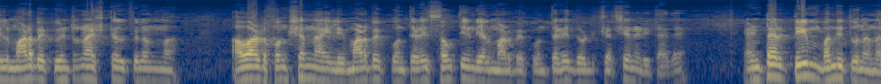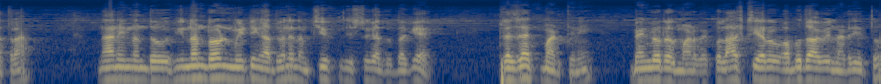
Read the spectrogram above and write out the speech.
ಇಲ್ಲಿ ಮಾಡಬೇಕು ಇಂಟರ್ನ್ಯಾಷನಲ್ ಫಿಲ್ಮ್ ಅವಾರ್ಡ್ ಫಂಕ್ಷನ್ನ ಇಲ್ಲಿ ಮಾಡಬೇಕು ಅಂತೇಳಿ ಸೌತ್ ಇಂಡಿಯಲ್ಲಿ ಮಾಡಬೇಕು ಅಂತೇಳಿ ದೊಡ್ಡ ಚರ್ಚೆ ನಡೀತಾ ಇದೆ. ಎಂಟೈರ್ ಟೀಮ್ ಬಂದಿತ್ತು ನನ್ನ ಹತ್ರ. ನಾನು ಇನ್ನೊಂದು ಇನ್ನೊಂದು ರೌಂಡ್ ಮೀಟಿಂಗ್ ಆದ್ಮೇಲೆ ನಮ್ಮ ಚೀಫ್ ಮಿನಿಸ್ಟರ್ಗೆ ಅದ್ರ ಬಗ್ಗೆ ಪ್ರೆಸೆಂಟ್ ಮಾಡ್ತೀನಿ. ಬೆಂಗಳೂರಲ್ಲಿ ಮಾಡಬೇಕು. ಲಾಸ್ಟ್ ಇಯರ್ ಅಬುದಾಬಿಲಿ ನಡೆದಿತ್ತು.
